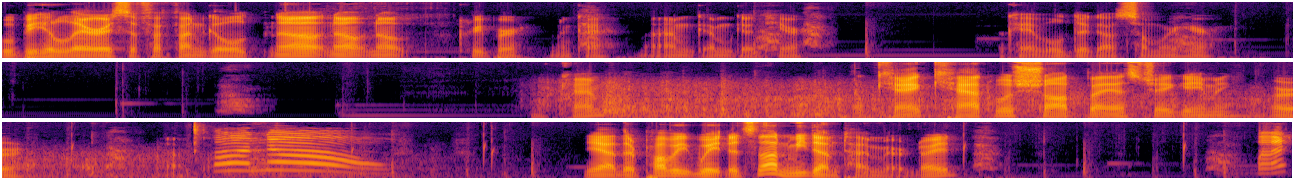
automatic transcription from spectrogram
Would be hilarious if I find gold. No, no, no, creeper. Okay, I'm I'm good here. Okay, we'll dig out somewhere here. Okay. Okay, cat was shot by SJ Gaming, or Oh no! yeah, they're probably wait. It's not meetup time yet, right? What?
